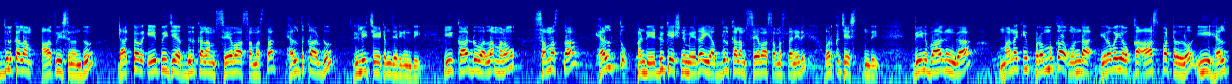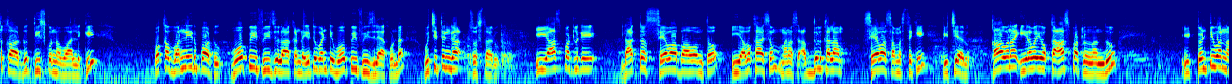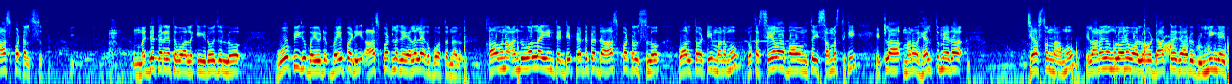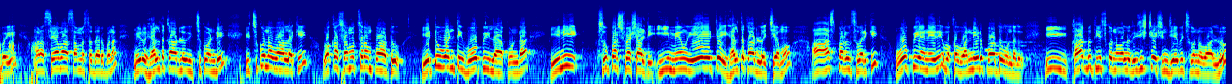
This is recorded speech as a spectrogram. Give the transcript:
అబ్దుల్ కలాం ఆఫీస్ నందు డాక్టర్ ఏపీజే అబ్దుల్ కలాం సేవా సంస్థ హెల్త్ కార్డు రిలీజ్ చేయటం జరిగింది. ఈ కార్డు వల్ల మనం సంస్థ హెల్త్ అండ్ ఎడ్యుకేషన్ మీద ఈ అబ్దుల్ కలాం సేవా సంస్థ అనేది వర్క్ చేస్తుంది. దీని భాగంగా మనకి ప్రముఖ ఉండ ఇరవై ఒక్క హాస్పిటల్లో ఈ హెల్త్ కార్డు తీసుకున్న వాళ్ళకి ఒక వన్ ఇయర్ పాటు ఓపీ ఫీజు లేకుండా ఎటువంటి ఓపీ ఫీజు లేకుండా ఉచితంగా చూస్తారు. ఈ హాస్పిటల్కి డాక్టర్ సేవాభావంతో ఈ అవకాశం మన అబ్దుల్ కలాం సేవా సంస్థకి ఇచ్చారు. కావున ఇరవై ఒక్క హాస్పిటల్ నందు ఈ ట్వంటీ వన్ హాస్పిటల్స్ మధ్యతరగతి వాళ్ళకి ఈ రోజుల్లో ఓపీకి భయ భయపడి హాస్పిటల్కి వెళ్ళలేకపోతున్నారు. కావున అందువల్ల ఏంటంటే పెద్ద పెద్ద హాస్పిటల్స్లో వాళ్ళతోటి మనము ఒక సేవాభావంతో ఈ సంస్థకి ఇట్లా మనం హెల్త్ మీద చేస్తున్నాము. ఇలా అనగంలోనే వాళ్ళు డాక్టర్ గారు బిల్లింగ్ అయిపోయి మన సేవా సంస్థ తరపున మీరు హెల్త్ కార్డులు ఇచ్చుకోండి. ఇచ్చుకున్న వాళ్ళకి ఒక సంవత్సరం పాటు ఎటువంటి ఓపీ లేకుండా ఎనీ సూపర్ స్పెషాలిటీ ఈ మేము ఏ అయితే హెల్త్ కార్డులు ఇచ్చామో ఆ హాస్పిటల్స్ వరకు ఓపీ అనేది ఒక వన్ ఇయర్ పాటు ఉండదు. ఈ కార్డు తీసుకున్న వాళ్ళు రిజిస్ట్రేషన్ చేయించుకున్న వాళ్ళు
